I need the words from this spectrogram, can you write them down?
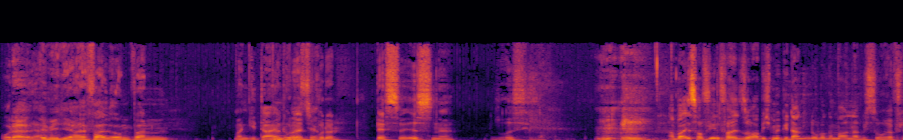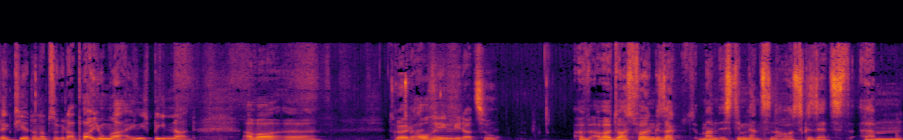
Oder Ja. im Idealfall irgendwann. man geht dahin, Ja, du wo, ja. wo das Beste ist, ne? So ist die Sache. Aber ist auf jeden Fall so, habe ich mir Gedanken drüber gemacht, habe ich so reflektiert und habe so gedacht, boah, Junge, eigentlich behindert. Aber äh, gehört auch irgendwie dazu. Aber, aber du hast vorhin gesagt, man ist dem Ganzen ausgesetzt. Ähm,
